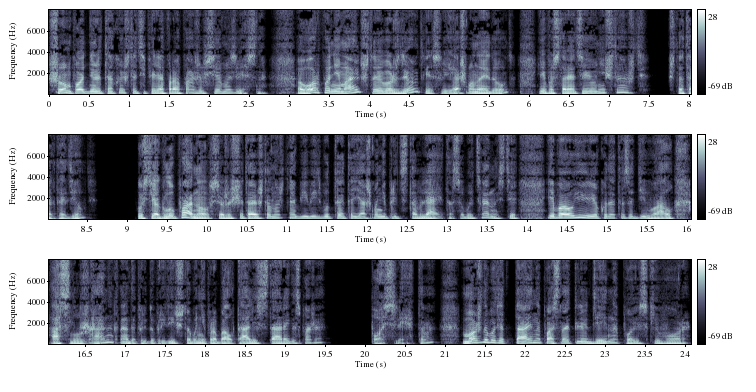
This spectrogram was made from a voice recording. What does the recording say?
Шум подняли такой, что теперь о пропаже всем известно. Вор понимает, что его ждет, если яшму найдут, и постарается ее уничтожить. Что тогда делать? Пусть я глупа, но все же считаю, что нужно объявить, будто эта яшма не представляет особой ценности, ибо Баую ее куда-то задевал, а служанок надо предупредить, чтобы не проболтались старой госпоже. После этого можно будет тайно послать людей на поиски вора.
